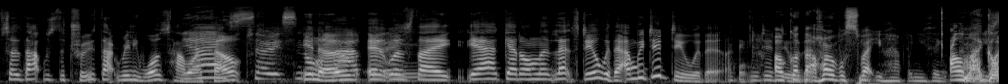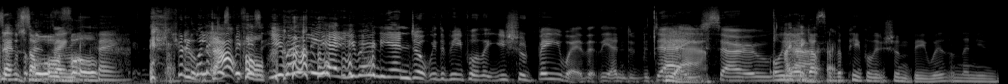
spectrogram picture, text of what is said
So that was the truth. That really was how I Yes, felt. so it's you not a know, bad it was like, yeah, get on it. Let's deal with it, and we did deal with it. I think we did. Oh deal God, with that it. horrible sweat you have when you think. Oh my you God, it sent was something. awful. You look Well, it's doubtful. because you only you only end up with the people that you should be with at the end of the day. Yeah. So or you I end think up so. with the people that you shouldn't be with, and then you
